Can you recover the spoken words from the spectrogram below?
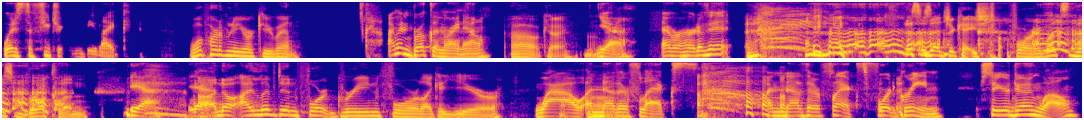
What is the future going to be like? What part of New York are you in? I'm in Brooklyn right now. Oh, okay. Yeah. Ever heard of it? this is educational for me. What's this Brooklyn? Yeah, yeah. Uh, no, I lived in Fort Greene for like a year. Wow, another flex. Another flex. Fort Greene. So you're doing well.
